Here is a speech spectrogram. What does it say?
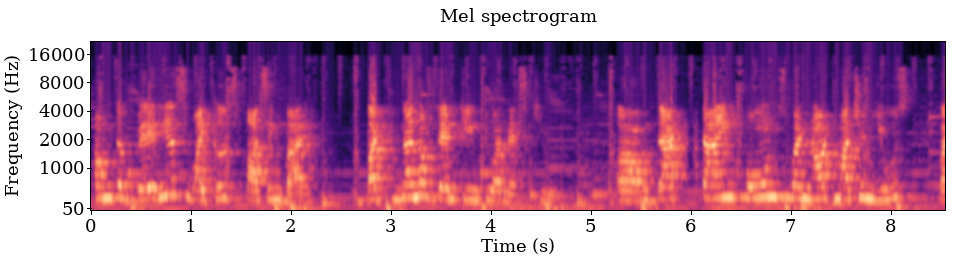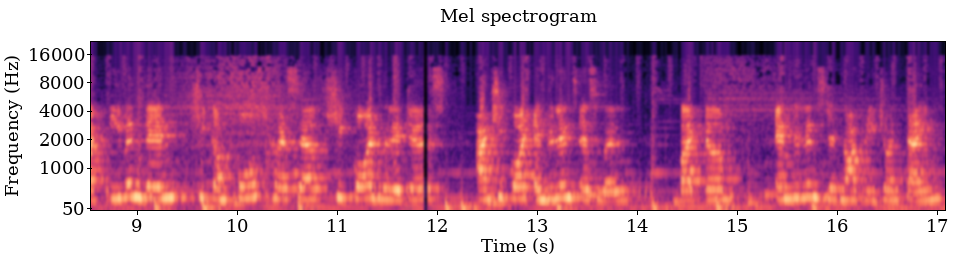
from, the various vehicles passing by, but none of them came to our rescue. Um, that time, phones were not much in use, but even then, she composed herself. She called relatives and she called ambulance as well. But um, ambulance did not reach on time,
